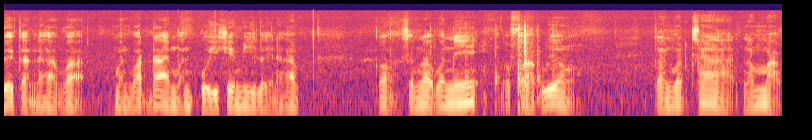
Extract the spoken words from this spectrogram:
ด้วยกันนะครับ ว่ามันวัดได้เหมือนปุ๋ยเคมีเลยนะครับ ก็สำหรับวันนี้ก็ฝากเรื่องการวัดค่าน้ำหมัก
